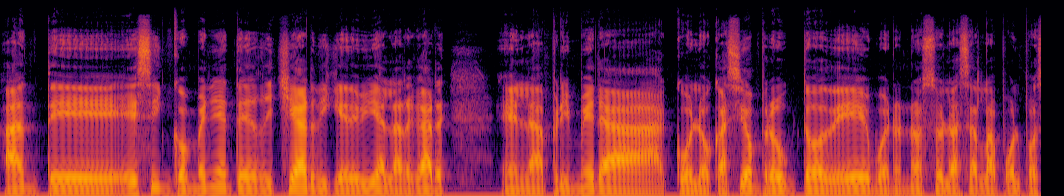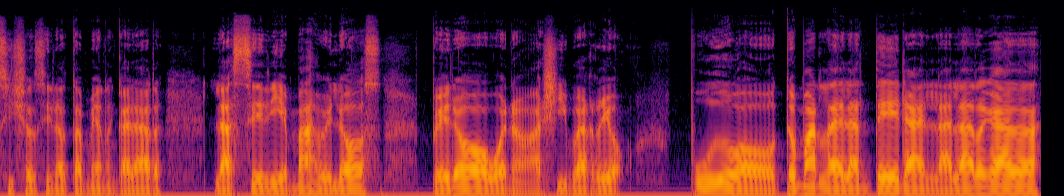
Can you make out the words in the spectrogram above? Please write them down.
ante ese inconveniente de Ricciardi que debía largar en la primera colocación, producto de, bueno, no solo hacer la pole position, sino también ganar la serie más veloz, pero bueno, allí Barrio pudo tomar la delantera en la largada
